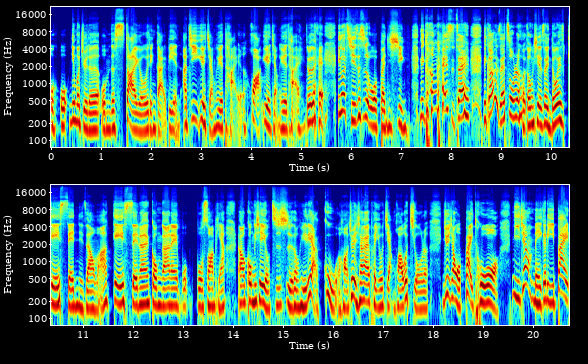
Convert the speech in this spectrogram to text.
我我你有没有觉得我们的 style 有一点改变？阿基越讲越台了，话越讲越台，对不对？因为其实这是我本性。你刚开始在 你刚开始在做任何东西的时候，你都会给神，你知道吗？给神来公干来播播刷屏，然后供一些有知识的东西，你俩顾哈，就很像跟朋友讲话。我久了，你就很像我拜托你这样每个礼拜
